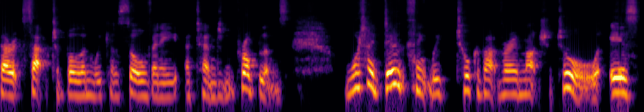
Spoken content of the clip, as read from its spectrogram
they're acceptable and we can solve any attendant problems. What I don't think we talk about very much at all is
